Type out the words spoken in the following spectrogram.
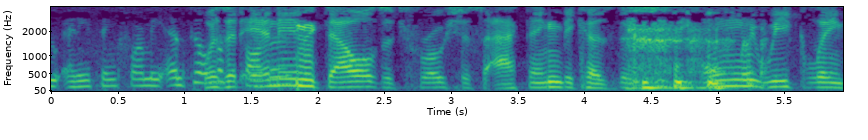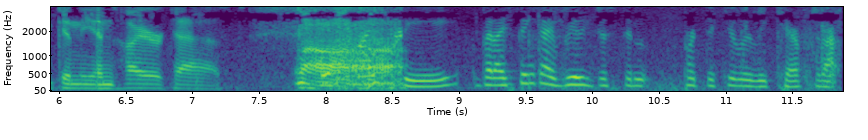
do anything for me until Was the it father, Andie MacDowell's atrocious acting? Because this is the only weak link in the entire cast. It might be, but I think I really just didn't particularly care for that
